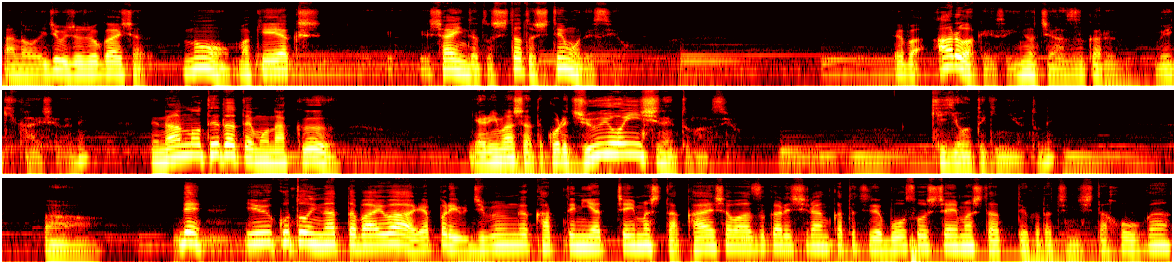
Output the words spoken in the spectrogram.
あの、一部上場会社の、まあ、契約社員だとしたとしてもですよ。やっぱあるわけですよ。命預かるべき会社がね。で、何の手立てもなく、やりましたって、これ重要インシデントなんですよ。企業的に言うとね。ああで、いうことになった場合は、やっぱり自分が勝手にやっちゃいました。会社は預かり知らん形で暴走しちゃいましたっていう形にした方が、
